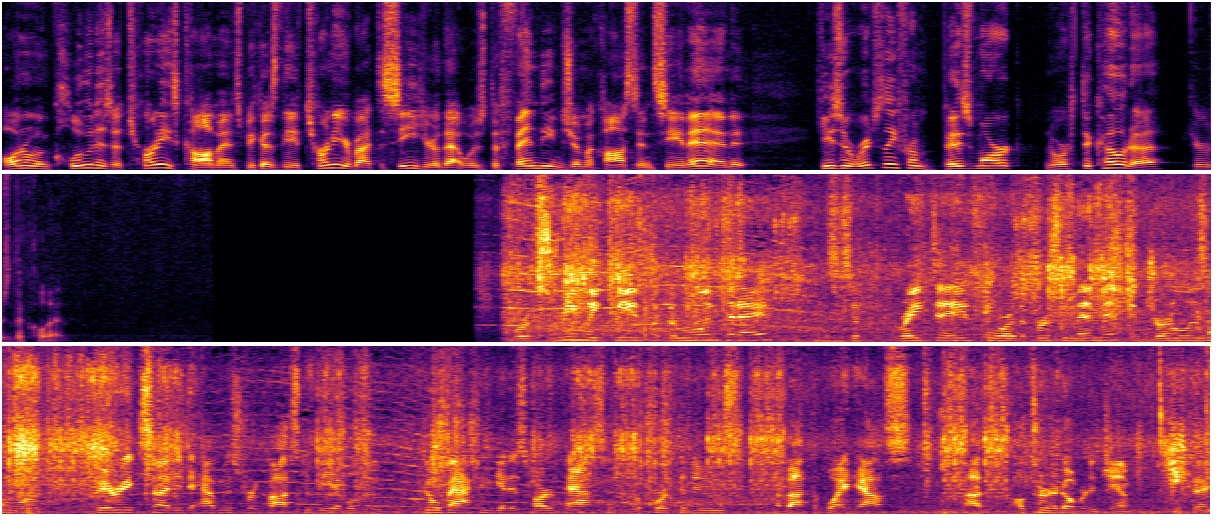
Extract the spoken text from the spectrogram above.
I want to include his attorney's comments because the attorney you're about to see here that was defending Jim Acosta and CNN, he's originally from Bismarck, North Dakota. Here's the clip. We're extremely pleased with the ruling today. This is a great day for the First Amendment and journalism. We're very excited to have Mr. Acosta be able to go back and get his hard pass and report the news about the White House. Uh, I'll turn it over to Jim. Okay.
